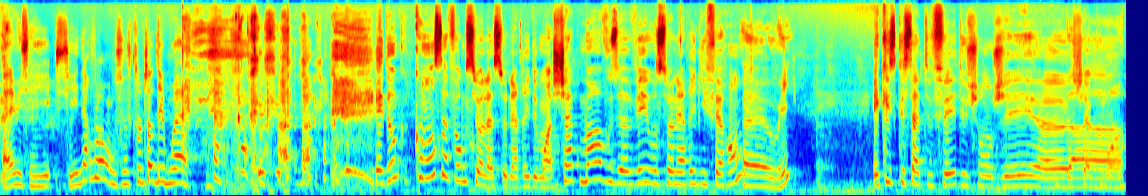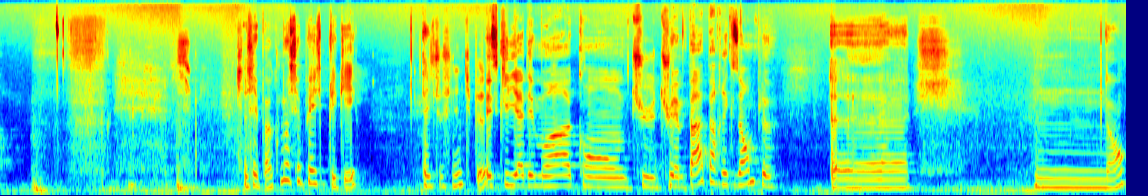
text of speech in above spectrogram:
ah, mais c'est énervant, on se temps des mois. Et donc, comment ça fonctionne la sonnerie de mois? Chaque mois, vous avez une sonnerie différente? Euh, oui. Et qu'est-ce que ça te fait de changer euh, Bah, chaque mois? Je sais pas comment ça peut expliquer. Peut-être. Est-ce qu'il y a des mois quand tu, tu aimes pas, par exemple? Euh. hmm, Non.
